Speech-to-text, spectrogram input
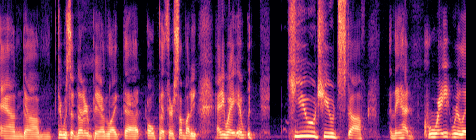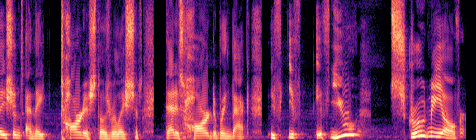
and um, there was another band like that, Opeth or somebody. Anyway, it was huge, huge stuff, and they had great relations, and they tarnished those relationships. That is hard to bring back. If if if you screwed me over,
